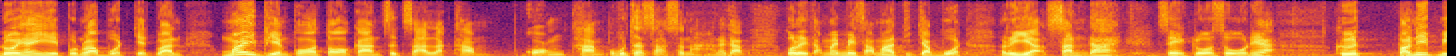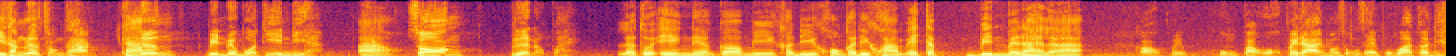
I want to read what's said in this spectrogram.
โดยให้เหตุผลว่าบวช 7 วัน ไม่เพียงพอต่อการศึกษาหลักธรรมของทางพระพุทธศาสนานะครับ ก็เลยทำให้ไม่สามารถที่จะบวชระยะสั้นได้ เสกโลโซเนี่ยคือตอนนี้มีทางเลือกสองทางครับหนึ่งบินไปบวชที่อินเดียอ้าวสองเลื่อนออกไป แล้วตัวเองเนี่ยก็มีคดีคงคดีความ เอ๊ะจะบินไปได้เหรอฮะก็ไม่คงปาออกไม่ได้มั้งสงสัยผมว่าตอนนี้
